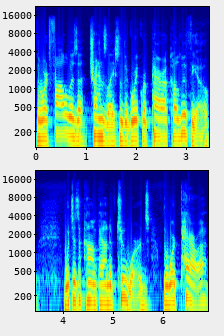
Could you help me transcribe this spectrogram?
The word follow is a translation of the Greek word parakoloutheo, which is a compound of two words. The word para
